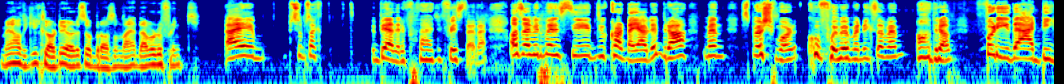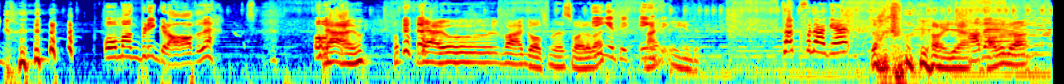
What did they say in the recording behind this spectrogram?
Men jeg hadde ikke klart å gjøre det så bra som deg. Der var du flink. Jeg er som sagt bedre på det her enn freestyle. Altså, jeg vil bare si du klarte deg jævlig bra, men spørsmål hvorfor bør man sammen? Adrian, fordi det er digg. Og man blir glad av det. Okay. Det er jo, det er jo Hva er galt med det svaret der? Ingenting. Nei, ingenting. ingenting. Takk for laget. Takk for laget. Ha det. Ha det bra.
